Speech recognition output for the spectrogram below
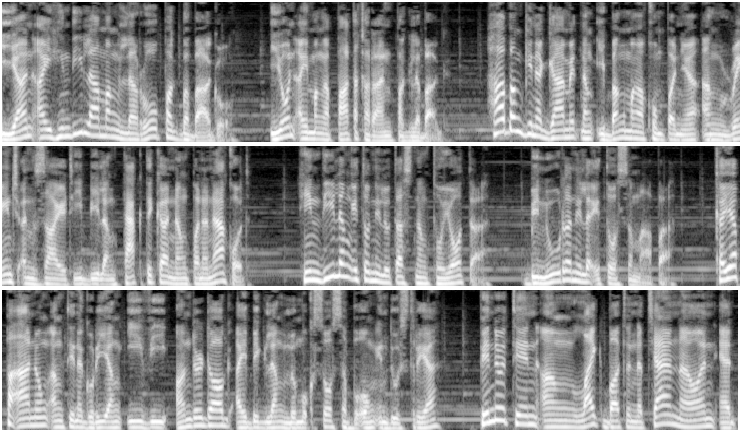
Iyan ay hindi lamang laro pagbabago, iyon ay mga patakaran paglabag. Habang ginagamit ng ibang mga kumpanya ang range anxiety bilang taktika ng pananakot, hindi lang ito nilutas ng Toyota, binura nila ito sa mapa. Kaya paanong ang tinaguriang EV underdog ay biglang lumukso sa buong industriya? Pindutin ang like button na tanawan at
